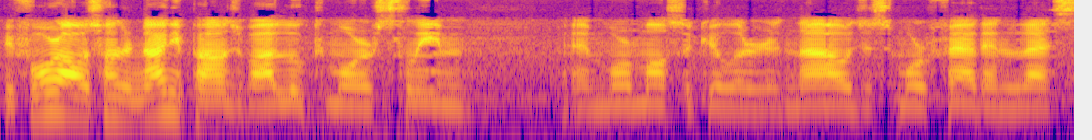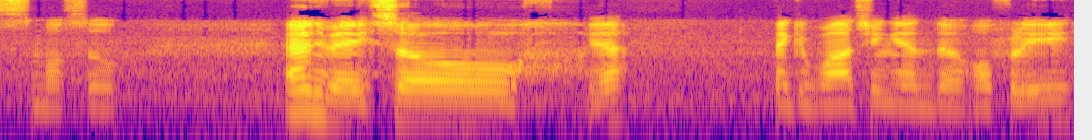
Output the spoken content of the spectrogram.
Before I was 190 pounds, but I looked more slim and more muscular, and now just more fat and less muscle. Anyway, so yeah, thank you for watching, and uh, hopefully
